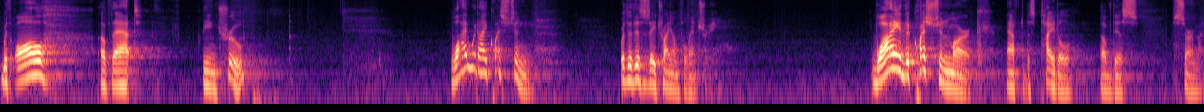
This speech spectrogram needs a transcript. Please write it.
With all of that being true, why would I question whether this is a triumphal entry? Why the question mark after the title of this sermon?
